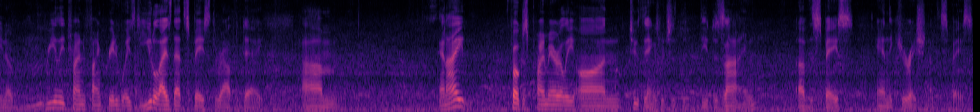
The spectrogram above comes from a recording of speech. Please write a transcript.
you know, mm-hmm. really trying to find creative ways to utilize that space throughout the day. Um, and I focus primarily on two things, which is the, the, design of the space and the curation of the space.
